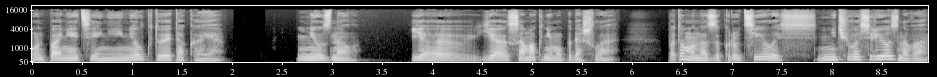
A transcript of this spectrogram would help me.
Он понятия не имел, кто я такая. Не узнал. Я... я сама к нему подошла. Потом она закрутилась. Ничего серьезного.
